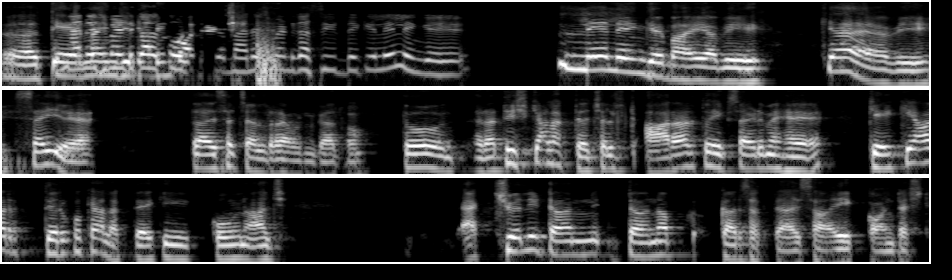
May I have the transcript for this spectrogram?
मैनेजमेंट का मैनेजमेंट का सीट दे के ले लेंगे। ले लेंगे भाई अभी। क्या है अभी? सही है। तो ऐसा चल रहा है उनका तो। तो रतीश, क्या लगता है? चल, आरआर तो एक साइड में है। केकेआर, तेरे को क्या लगता है कि कौन आज एक्चुअली टर्न टर्न अप कर सकता है ऐसा एक कॉन्टेस्ट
